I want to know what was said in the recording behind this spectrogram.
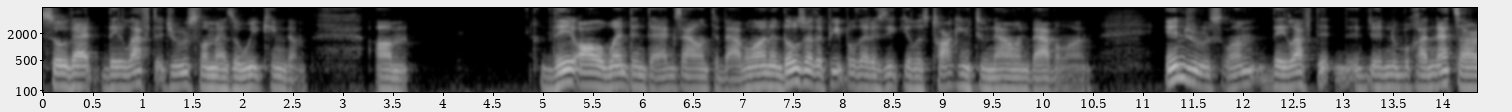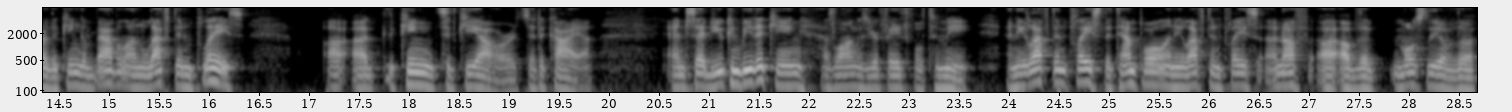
so that they left Jerusalem as a weak kingdom. Um, they all went into exile into Babylon, and those are the people that Ezekiel is talking to now in Babylon. In Jerusalem, they left it, Nebuchadnezzar, the king of Babylon, left in place uh, uh, the king Tzidkiah or Zedekiah, and said, You can be the king as long as you're faithful to me and he left in place the temple and he left in place enough uh, of the mostly of the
